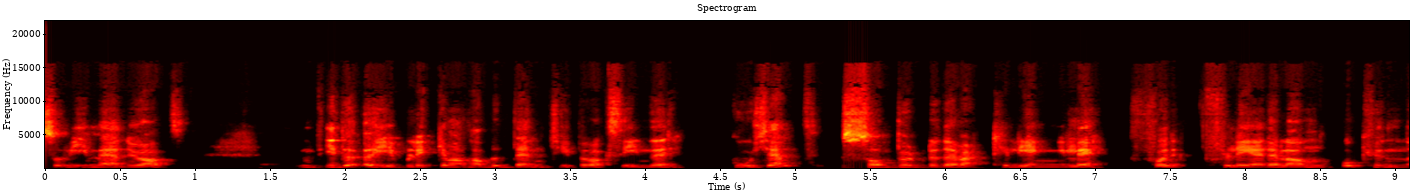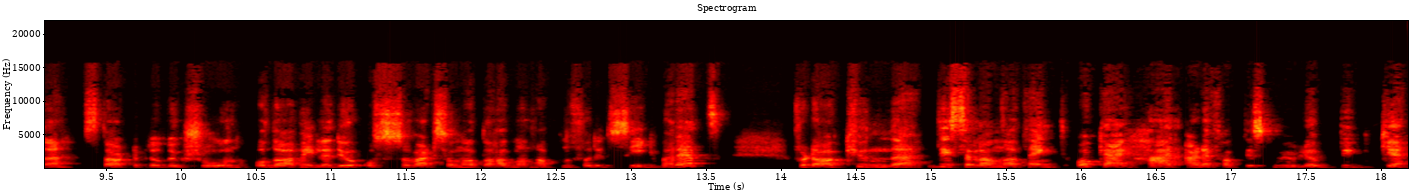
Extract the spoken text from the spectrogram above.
Så vi mener jo at i det øyeblikket man hadde den type vaksiner godkjent, så burde det vært tilgjengelig for flere land å kunne starte produksjon. Og da ville det jo også vært sånn at da hadde man hatt en forutsigbarhet. For da kunne disse landene ha tenkt ok, her er det faktisk mulig å bygge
